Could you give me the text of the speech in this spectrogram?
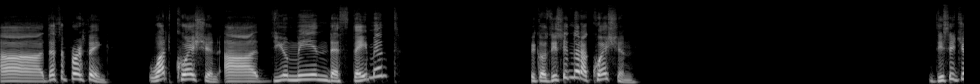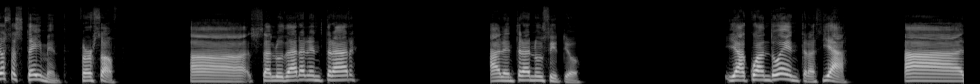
Uh, that's the first thing. What question? Uh, do you mean the statement? Because this is not a question. This is just a statement, first off. Uh, saludar al entrar, al entrar en un sitio. Ya cuando entras, ya. Uh,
